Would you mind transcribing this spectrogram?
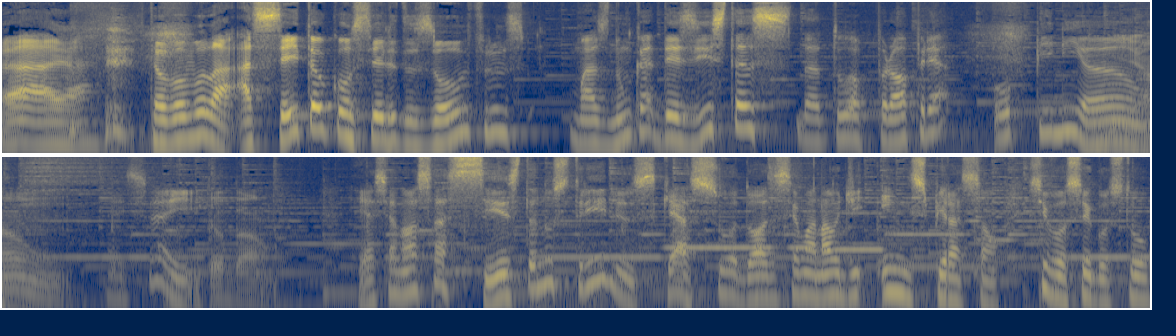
Ah, é. Então vamos lá. Aceita o conselho dos outros, mas nunca desistas da tua própria opinião. Não. É isso aí. Muito bom. E essa é a nossa Sexta nos Trilhos, que é a sua dose semanal de inspiração. Se você gostou,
